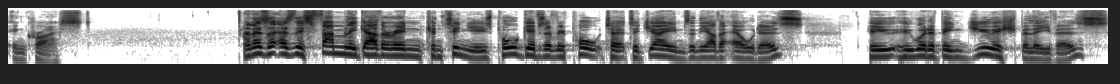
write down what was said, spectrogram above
in Christ. And as, as this family gathering continues, Paul gives a report to, to James and the other elders who, who would have been Jewish believers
